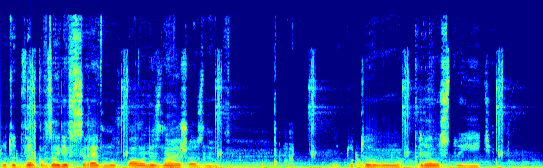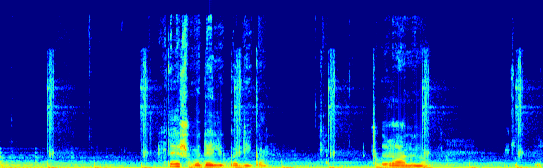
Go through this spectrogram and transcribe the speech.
Тут дверка взагалі всередину впала, не знаю, що з ним. От тут воно крило стоїть. Теж модель каліка. Ранена. Тут,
